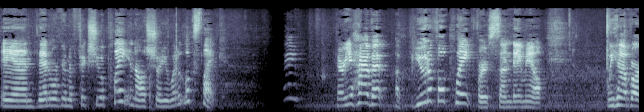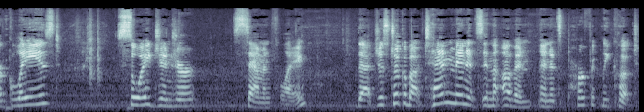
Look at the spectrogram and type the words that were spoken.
and then we're going to fix you a plate, and I'll show you what it looks like. Okay. There you have it, a beautiful plate for a Sunday meal. We have our glazed soy ginger salmon fillet that just took about 10 minutes in the oven, and it's perfectly cooked.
